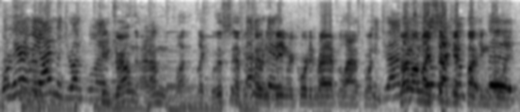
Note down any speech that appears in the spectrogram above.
forcing Apparently, them I'm the drunk one. to drown. The, and I'm like this To episode is their- being recorded right after the last one, to drown so I'm on my second fucking food, bullet.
